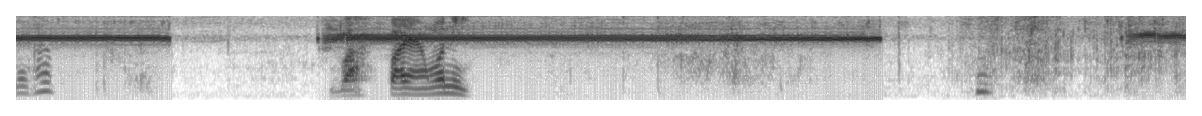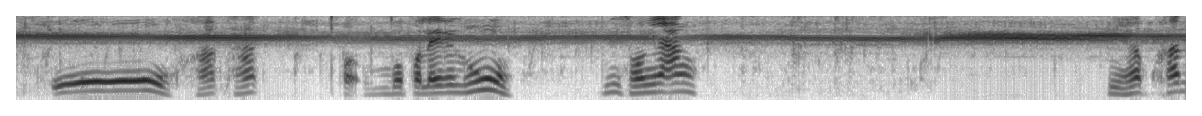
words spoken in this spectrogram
นะครับบ้าไปยังวะนี่โอ้หักหักปะบ่ปลาไหลกับงูมีสองอย่างนี่ครับขั้น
